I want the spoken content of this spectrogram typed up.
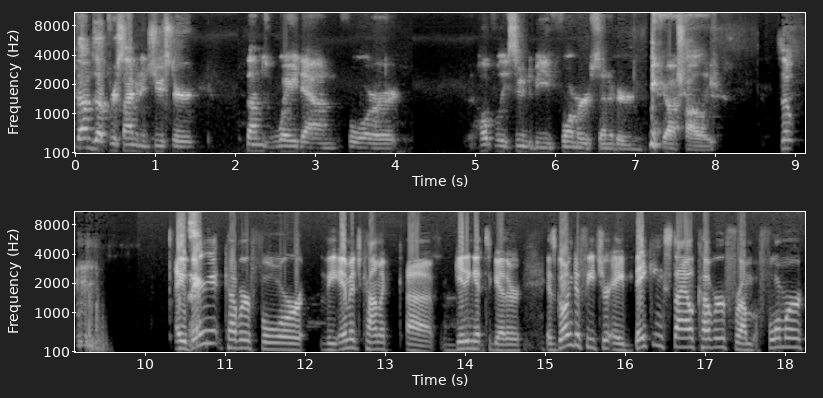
thumbs up for Simon and Schuster. Thumbs way down for hopefully soon to be former Senator Josh Hawley. So, a variant cover for the Image comic uh, Getting It Together is going to feature a baking style cover from former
